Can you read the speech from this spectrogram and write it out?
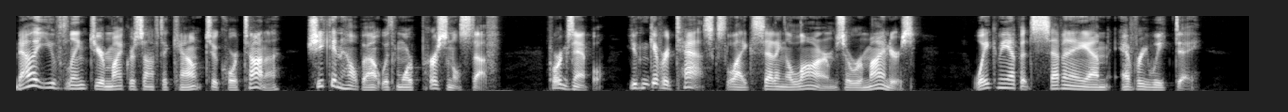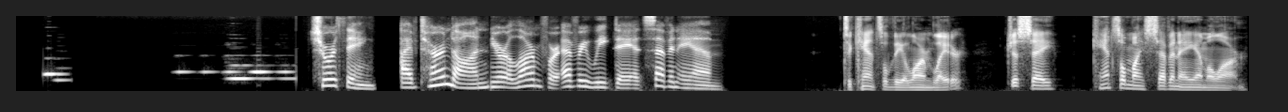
Now that you've linked your Microsoft account to Cortana, she can help out with more personal stuff. For example, you can give her tasks like setting alarms or reminders. Wake me up at 7 a.m. every weekday. Sure thing. I've turned on your alarm for every weekday at 7 a.m. To cancel the alarm later, just say, Cancel my 7 a.m. alarm.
